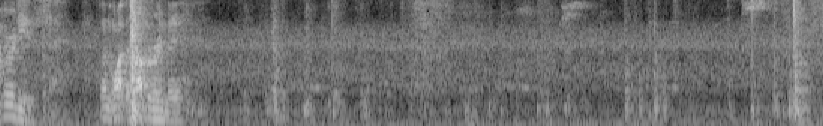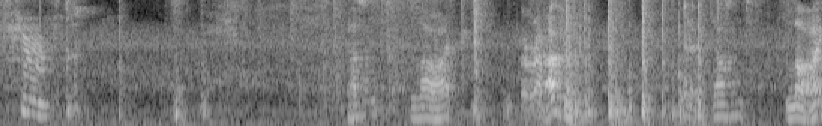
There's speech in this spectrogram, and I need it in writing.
Bugger it is. Don't like the rubber in there. Hmm. Doesn't like rubber and it doesn't like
